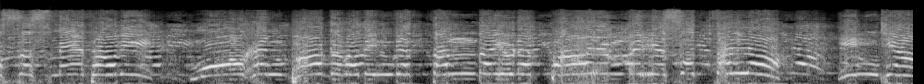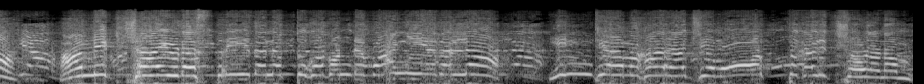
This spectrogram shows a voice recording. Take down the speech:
എസ് എസ് മേധാവി മോഹൻ ഭാഗവതിന്റെ തന്തയുടെ പാരമ്പര്യ സ്വത്തല്ല. ഇന്ത്യ അമിത്ഷായുടെ സ്ത്രീധന തുക കൊണ്ട് വാങ്ങിയതല്ല. ഇന്ത്യ മഹാരാജ്യം ഓർത്ത് കളിച്ചോളണം.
